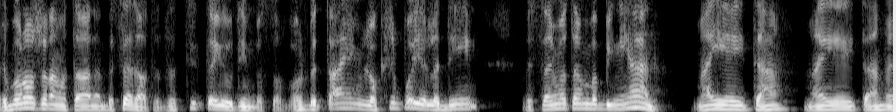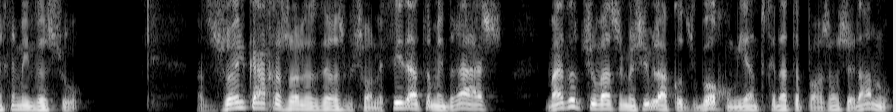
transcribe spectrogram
ריבונו שלם אתה בסדר אתה תציל את היהודים בסוף אבל בינתיים לוקחים פה ילדים ושמים אותם בבניין. מה יהיה איתם? מה יהיה איתם? איך הם יבשו. אז הוא שואל ככה שואל על זרע שמשון לפי דעת המדרש מה זו תשובה שמשיב לה הקדוש ברוך הוא מיד תחילת הפרשה שלנו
